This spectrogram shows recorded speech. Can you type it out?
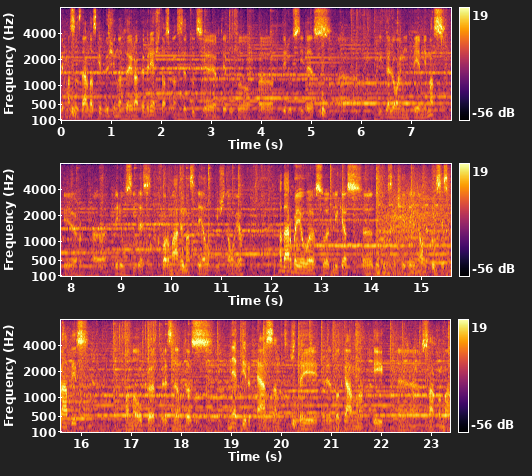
pirmasis darbas kaip jūs žinote yra apibrėžtas konstitucijoje ir tai būtų vyriausybės įgaliojimų priėmimas ir vyriausybės formavimas vėl iš naujo. Tą darbą jau esu atlikęs du tūkstančiai devynioliktaisiais metais. Manau kad prezidentas net ir esant štai tokiam kai sakoma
